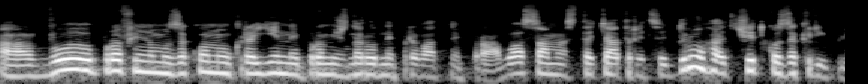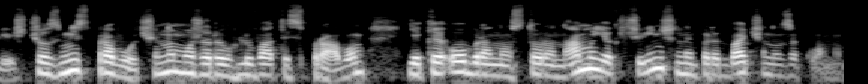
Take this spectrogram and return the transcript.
В профільному закону України про міжнародне приватне право, а саме стаття 32, чітко закріплює, що зміст правочину може регулюватись правом, яке обрано сторонами, якщо інше не передбачено законом.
